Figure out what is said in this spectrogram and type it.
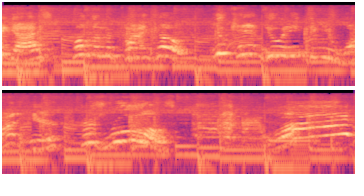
Hey guys, welcome to Pine Cove. You can't do anything you want here. There's rules. What?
